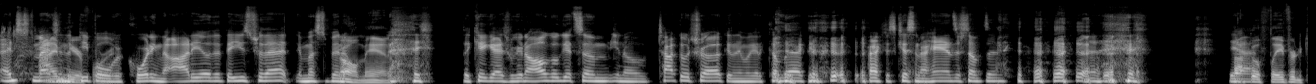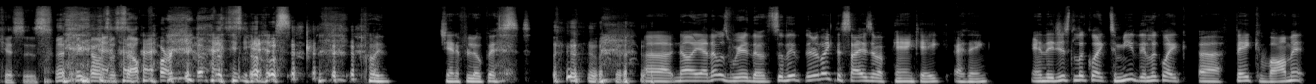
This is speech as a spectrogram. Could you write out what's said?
I just imagine I'm the people recording the audio that they used for that. It must have been. a- Oh man. the kid guys, we're gonna all go get some, you know, taco truck, and then we gotta come back and practice kissing our hands or something. yeah. Taco flavored kisses. I think that was a South Park episode. Yes. With Jennifer Lopez. Uh, no, yeah, that was weird though. So they, they're like the size of a pancake, I think, and they just look like to me they look like uh, fake vomit.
